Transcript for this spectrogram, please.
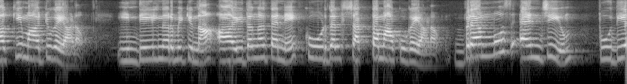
ആക്കി മാറ്റുകയാണ്. ഇന്ത്യയിൽ നിർമ്മിക്കുന്ന ആയുധങ്ങൾ തന്നെ കൂടുതൽ ശക്തമാക്കുകയാണ്. ബ്രഹ്മോസ് എൻ ജിയും പുതിയ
